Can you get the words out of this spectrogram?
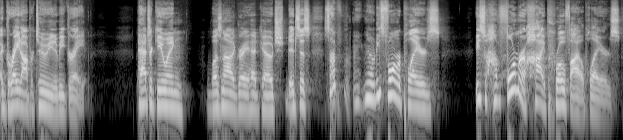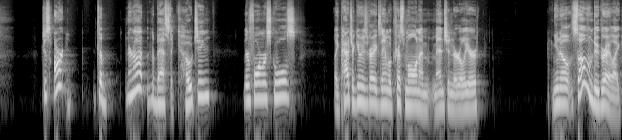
a great opportunity to be great patrick ewing was not a great head coach it's just not you know these former players these former high profile players just aren't the they're not the best at coaching their former schools like Patrick Ewing's a great example. Chris Mullin, I mentioned earlier. You know, some of them do great. Like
